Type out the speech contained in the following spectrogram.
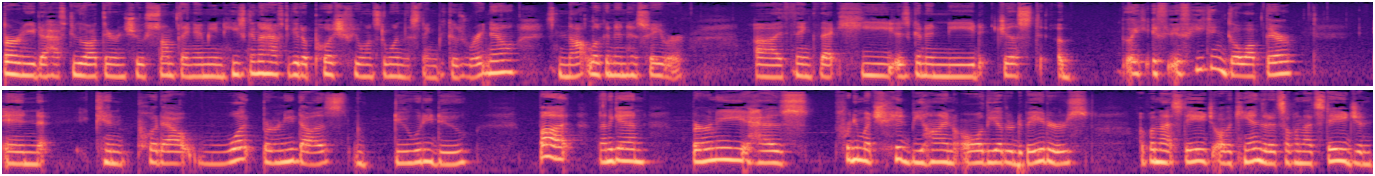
Bernie to have to go out there and show something. I mean, he's gonna have to get a push if he wants to win this thing because right now it's not looking in his favor. Uh, I think that he is gonna need just a like if if he can go up there and can put out what Bernie does, do what he do. But then again, Bernie has pretty much hid behind all the other debaters up on that stage, all the candidates up on that stage, and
